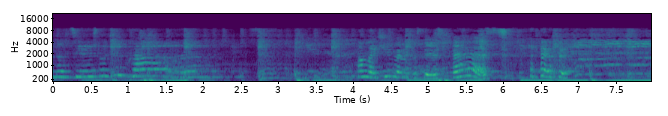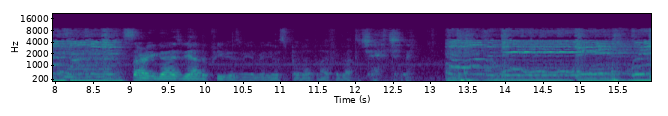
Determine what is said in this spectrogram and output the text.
No tears left to cry. I'm like, she went up the stairs fast. Sorry, guys. We had the previous video, video sped up, and I forgot to change it.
